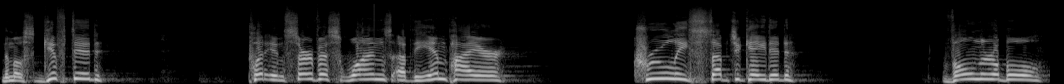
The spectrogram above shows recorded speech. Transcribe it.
the most gifted, put in service ones of the empire, cruelly subjugated, vulnerable,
